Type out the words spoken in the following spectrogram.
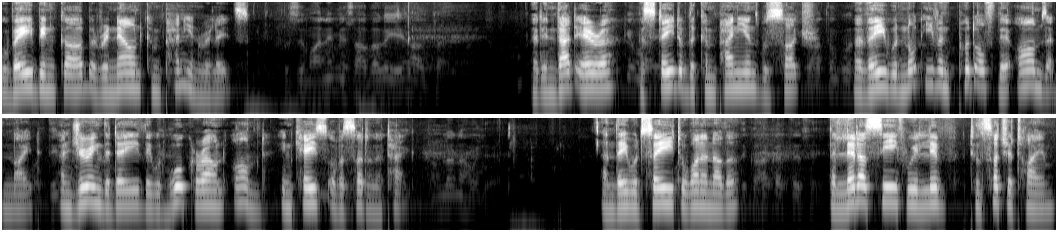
Ubay bin Ka'b, a renowned companion, relates that in that era the state of the companions was such that they would not even put off their arms at night, and during the day they would walk around armed in case of a sudden attack. And they would say to one another, that let us see if we live till such a time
